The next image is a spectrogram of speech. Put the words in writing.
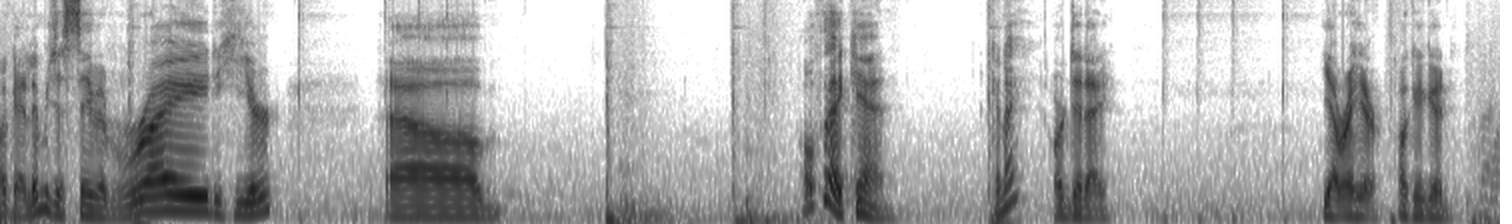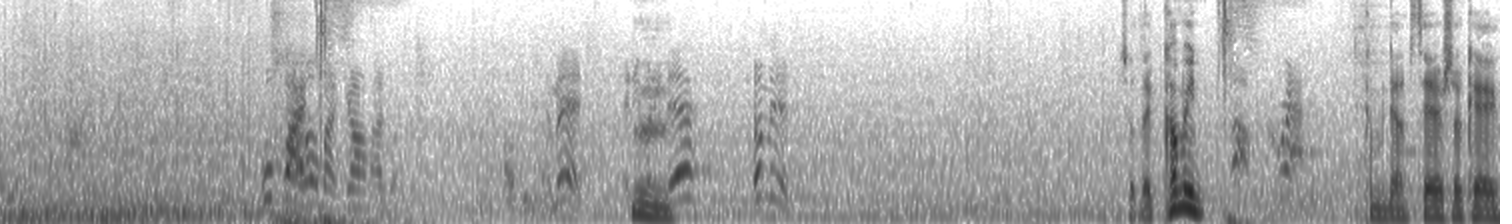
Okay, let me just save it right here. Um, hopefully I can. Can I? Or did I? Yeah, right here. Okay, good. Oh my, oh my God. Come in. Anybody Hmm. there? Come in. So they're coming coming downstairs, okay.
